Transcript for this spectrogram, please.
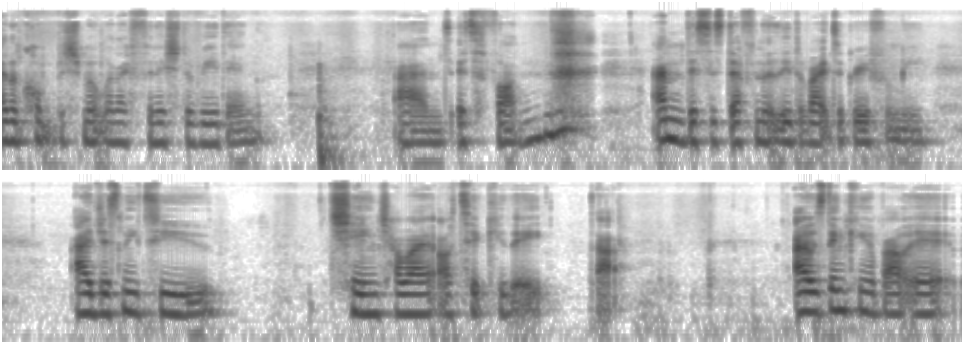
and accomplishment when I finish the reading, and it's fun, and this is definitely the right degree for me. I just need to change how I articulate that. I was thinking about it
